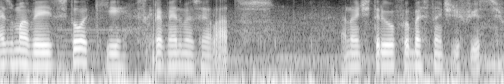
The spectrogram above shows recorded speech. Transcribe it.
Mais uma vez estou aqui escrevendo meus relatos. A noite anterior foi bastante difícil.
